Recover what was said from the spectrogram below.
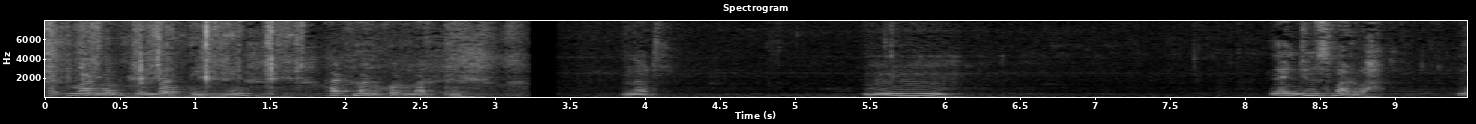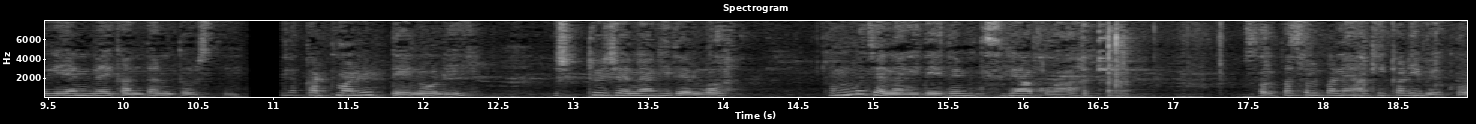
ಕಟ್ ಮಾಡ್ಕೊಂಡು ಬರ್ತೀನಿ. ಕಟ್ ಮಾಡ್ಕೊಂಡು ಬರ್ತೀನಿ. ನೋಡಿ. ಹ್ಞೂ ನಾನು ಜ್ಯೂಸ್ ಮಾಡುವ. ಏನು ಬೇಕಂತ ತೋರಿಸ್ತೀನಿ. ಎಲ್ಲ ಕಟ್ ಮಾಡಿ ಇಟ್ಟೆ, ನೋಡಿ. ಎಷ್ಟು ಚೆನ್ನಾಗಿದೆ ಅಲ್ವಾ? ತುಂಬ ಚೆನ್ನಾಗಿದೆ. ಇದು ಮಿಕ್ಸಿಗೆ ಹಾಕುವ. ಸ್ವಲ್ಪ ಸ್ವಲ್ಪನೇ ಹಾಕಿ ಕಡಿಬೇಕು.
